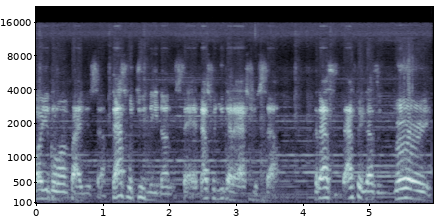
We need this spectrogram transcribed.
Or you glorify yourself. That's what you need to understand. That's what you got to ask yourself. But that's I think that's a very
